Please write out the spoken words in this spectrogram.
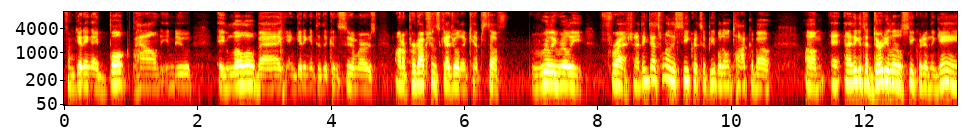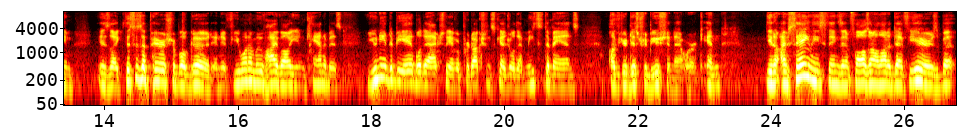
from getting a bulk pound into a Lolo bag and getting into the consumers on a production schedule that kept stuff really, really fresh. And I think that's one of the secrets that people don't talk about. Um, and, and I think it's a dirty little secret in the game is like this is a perishable good. And if you want to move high volume cannabis, you need to be able to actually have a production schedule that meets the demands of your distribution network. And you know, I'm saying these things and it falls on a lot of deaf ears, but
